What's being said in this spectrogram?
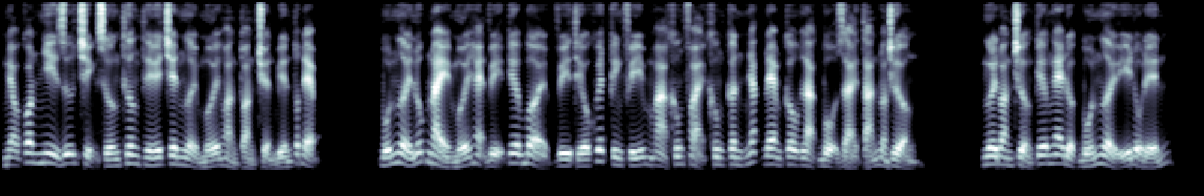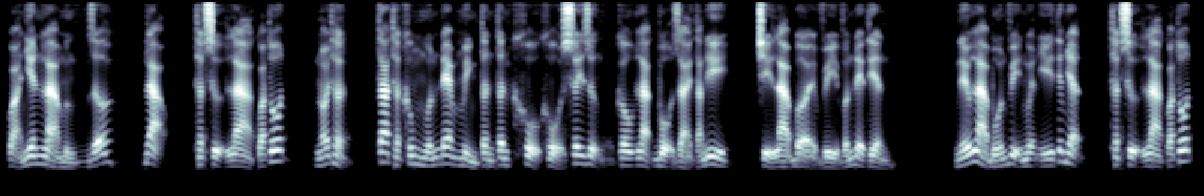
mèo con nhi giữ trịnh sướng thương thế trên người mới hoàn toàn chuyển biến tốt đẹp. Bốn người lúc này mới hẹn vị kia bởi vì thiếu khuyết kinh phí mà không phải không cân nhắc đem câu lạc bộ giải tán đoàn trưởng. Người đoàn trưởng kia nghe được bốn người ý đồ đến, quả nhiên là mừng rỡ, đạo, thật sự là quá tốt, nói thật, ta thật không muốn đem mình tân tân khổ khổ xây dựng câu lạc bộ giải tán đi, chỉ là bởi vì vấn đề tiền nếu là bốn vị nguyện ý tiếp nhận, thật sự là quá tốt,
